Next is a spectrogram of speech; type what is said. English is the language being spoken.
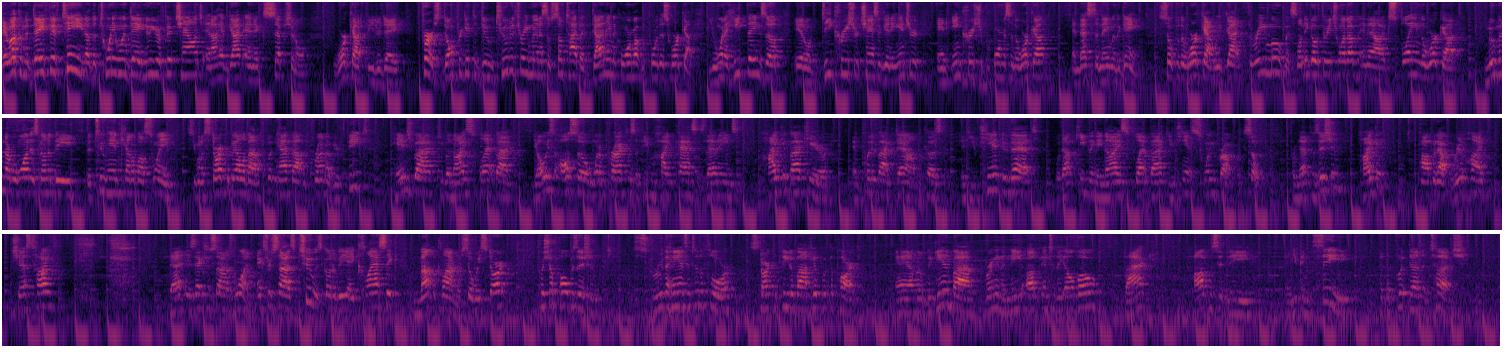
Hey, welcome to day 15 of the 21 day New Year Fit Challenge, and I have got an exceptional workout for you today. First, don't forget to do two to three minutes of some type of dynamic warm up before this workout. You want to heat things up, it'll decrease your chance of getting injured and increase your performance in the workout, and that's the name of the game. So, for the workout, we've got three movements. Let me go through each one of them and then I'll explain the workout. Movement number one is going to be the two hand kettlebell swing. So, you want to start the bell about a foot and a half out in front of your feet hinge back, keep a nice flat back. You always also want to practice a few hike passes. That means hike it back here and put it back down because if you can't do that without keeping a nice flat back, you can't swing properly. So from that position, hike it, pop it out rib height, chest height. That is exercise one. Exercise two is going to be a classic mountain climber. So we start push-up pole position, screw the hands into the floor, start the feet about hip width apart, and I'm to begin by bringing the knee up into the elbow, back, opposite knee, and you can see that the foot doesn't touch.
